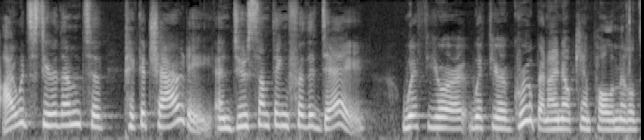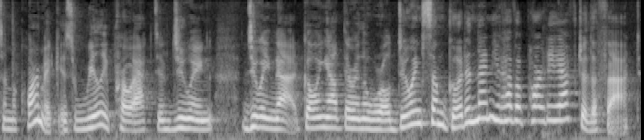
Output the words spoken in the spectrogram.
I would steer them to pick a charity and do something for the day with your with your group. And I know Campolo Middleton McCormick is really proactive doing doing that, going out there in the world, doing some good, and then you have a party after the fact.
